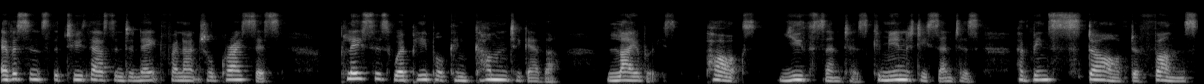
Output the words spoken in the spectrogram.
ever since the 2008 financial crisis, places where people can come together, libraries, parks, youth centres, community centres, have been starved of funds.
